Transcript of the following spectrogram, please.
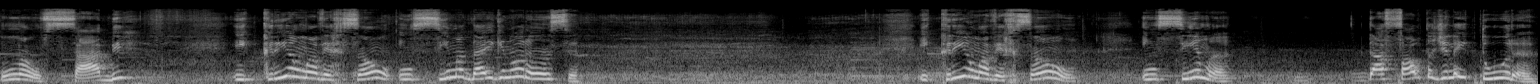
não sabe e cria uma versão em cima da ignorância. E cria uma versão em cima da falta de leitura,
